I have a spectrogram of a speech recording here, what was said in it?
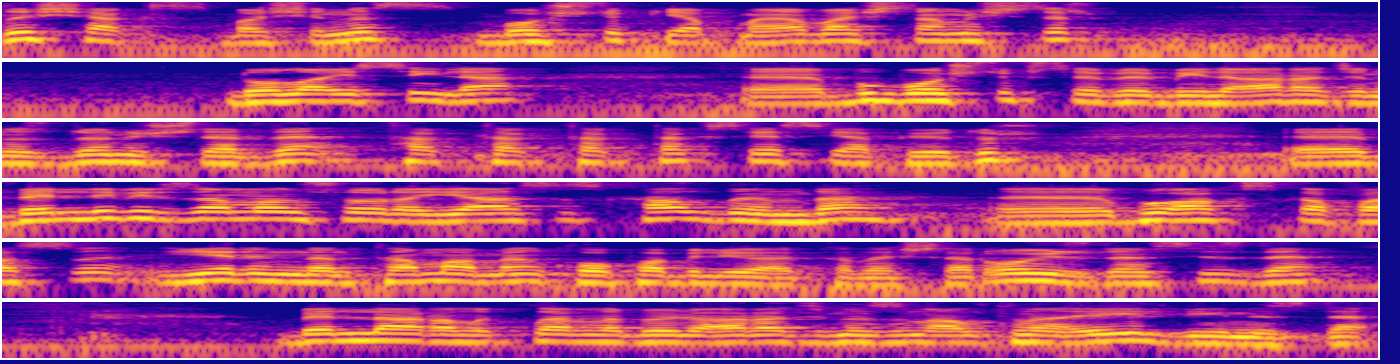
dış aks başınız boşluk yapmaya başlamıştır. Dolayısıyla e, bu boşluk sebebiyle aracınız dönüşlerde tak tak tak tak ses yapıyordur. E, belli bir zaman sonra yağsız kaldığında e, bu aks kafası yerinden tamamen kopabiliyor arkadaşlar. O yüzden siz de belli aralıklarla böyle aracınızın altına eğildiğinizde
